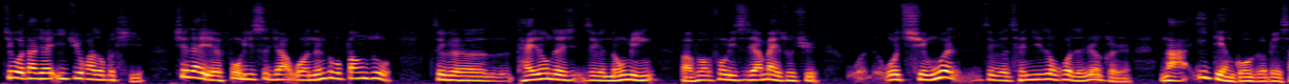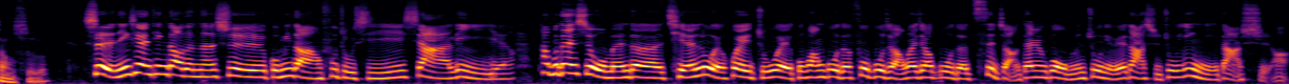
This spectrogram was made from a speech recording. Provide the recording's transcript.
结果大家一句话都不提。现在也凤梨世家，我能够帮助这个台东的这个农民把凤凤梨世家卖出去。我我请问这个陈吉仲或者任何人，哪一点国格被丧失了？是，您现在听到的呢是国民党副主席夏立言，他不但是我们的前陆委会主委、国防部的副部长、外交部的次长，担任过我们驻纽约大使、驻印尼大使啊。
